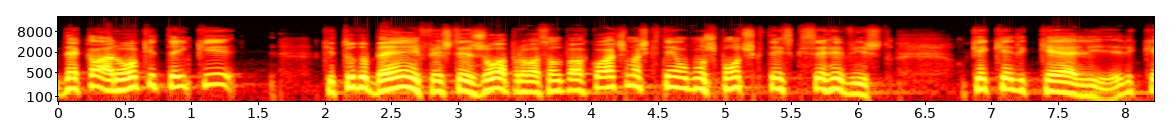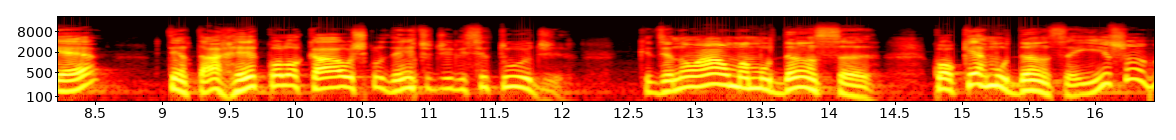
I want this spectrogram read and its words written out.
declarou que tem que que tudo bem, festejou a aprovação do pacote, mas que tem alguns pontos que tem que ser revisto. O que, que ele quer ali? Ele quer tentar recolocar o excludente de licitude. Quer dizer, não há uma mudança, qualquer mudança. E isso,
